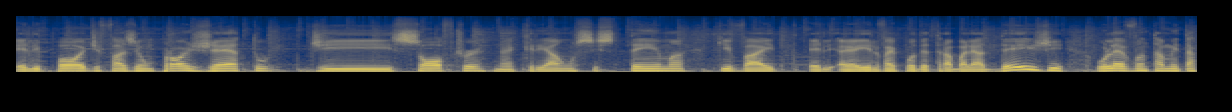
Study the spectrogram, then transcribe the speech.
ele pode fazer um projeto de software, né, criar um sistema que vai, ele, aí ele vai poder trabalhar desde o levantamento, a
